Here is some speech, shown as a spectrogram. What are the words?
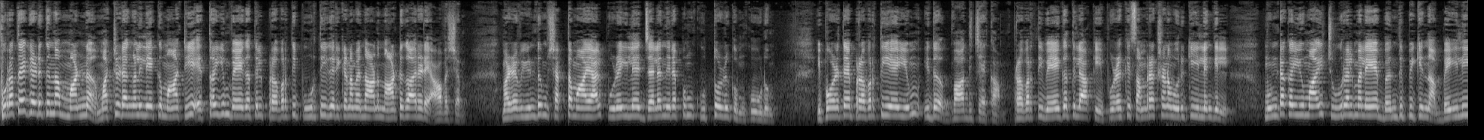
പുറത്തേക്കെടുക്കുന്ന മണ്ണ് മറ്റിടങ്ങളിലേക്ക് മാറ്റി എത്രയും വേഗത്തിൽ പ്രവൃത്തി പൂർത്തീകരിക്കണമെന്നാണ് നാട്ടുകാരുടെ ആവശ്യം. മഴ വീണ്ടും ശക്തമായാൽ പുഴയിലെ ജലനിരപ്പും കുത്തൊഴുക്കും കൂടും. ഇപ്പോഴത്തെ പ്രവൃത്തിയെയും ഇത് ബാധിച്ചേക്കാം. പ്രവൃത്തി വേഗത്തിലാക്കി പുഴയ്ക്ക് സംരക്ഷണം ഒരുക്കിയില്ലെങ്കിൽ മുണ്ടകയുമായി ചൂരൽമലയെ ബന്ധിപ്പിക്കുന്ന ബെയ്ലി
